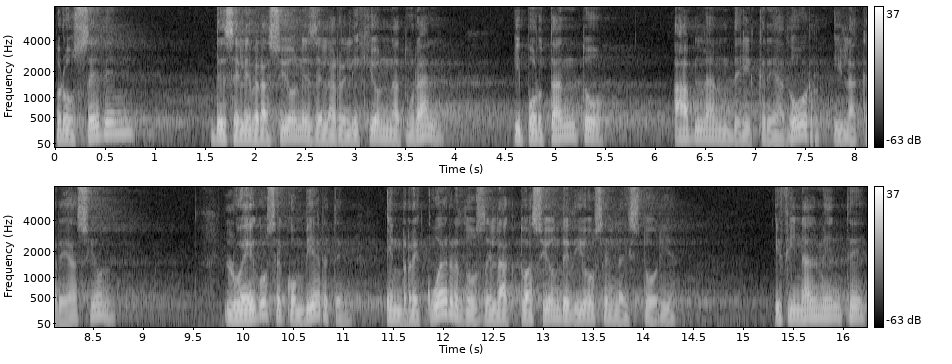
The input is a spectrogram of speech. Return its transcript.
proceden de celebraciones de la religión natural y por tanto hablan del Creador y la creación. Luego se convierten en recuerdos de la actuación de Dios en la historia y finalmente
